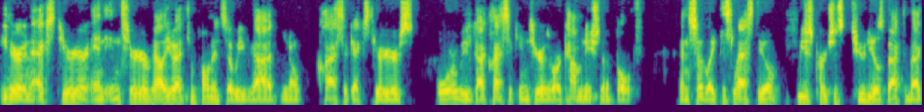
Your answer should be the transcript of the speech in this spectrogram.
either an exterior and interior value add component so we've got you know classic exteriors or we've got classic interiors or a combination of both and so, like this last deal, we just purchased two deals back to back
